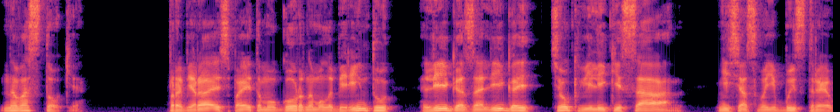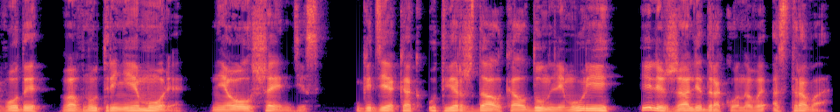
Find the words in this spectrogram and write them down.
на востоке. Пробираясь по этому горному лабиринту, лига за лигой тек Великий Саан, неся свои быстрые воды во внутреннее море, Неол-Шендис, где, как утверждал колдун Лемурии, и лежали драконовые острова.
